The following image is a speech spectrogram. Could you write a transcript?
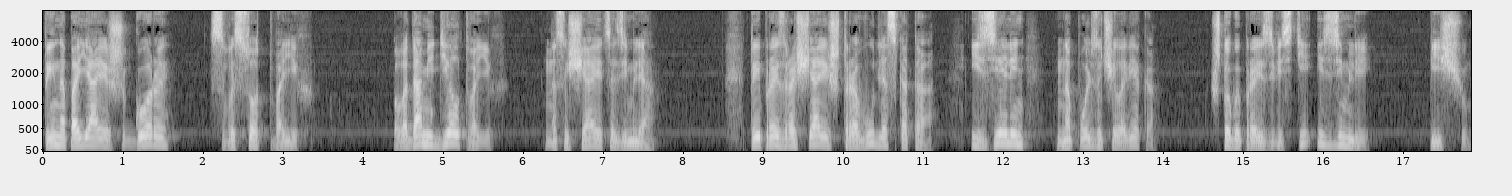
Ты напаяешь горы с высот твоих, плодами дел твоих насыщается земля. Ты произвращаешь траву для скота и зелень на пользу человека, чтобы произвести из земли пищу.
